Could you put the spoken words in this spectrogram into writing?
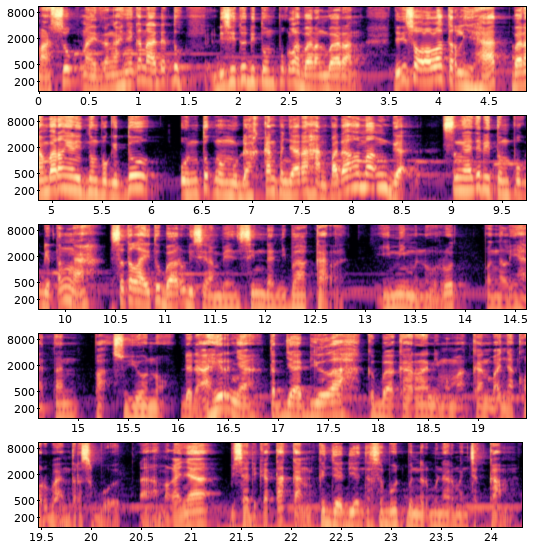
masuk, nah di tengahnya kan ada tuh, di situ ditumpuklah barang-barang. Jadi seolah-olah terlihat barang-barang yang ditumpuk itu untuk memudahkan penjarahan, padahal mah enggak sengaja ditumpuk di tengah, setelah itu baru disiram bensin dan dibakar. Ini menurut penglihatan Pak Suyono. Dan akhirnya terjadilah kebakaran yang memakan banyak korban tersebut. Nah, makanya bisa dikatakan kejadian tersebut benar-benar mencekam.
